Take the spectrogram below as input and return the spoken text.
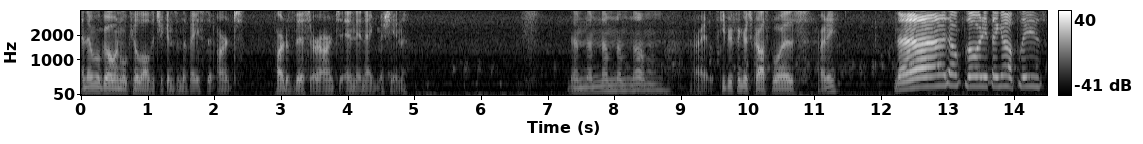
And then we'll go and we'll kill all the chickens in the base that aren't part of this or aren't in an egg machine. Num num num num num. Alright, let's keep your fingers crossed, boys. Ready? Nah, don't blow anything up, please.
